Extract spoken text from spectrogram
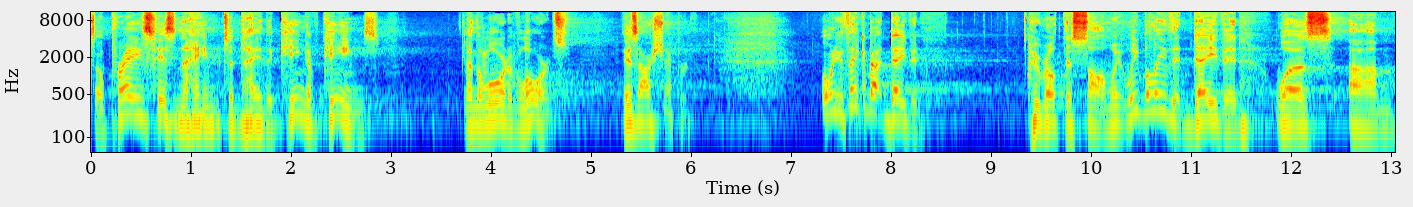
So praise his name today. The King of Kings and the Lord of Lords is our shepherd. Well, when you think about David, who wrote this psalm, we, we believe that David was um,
